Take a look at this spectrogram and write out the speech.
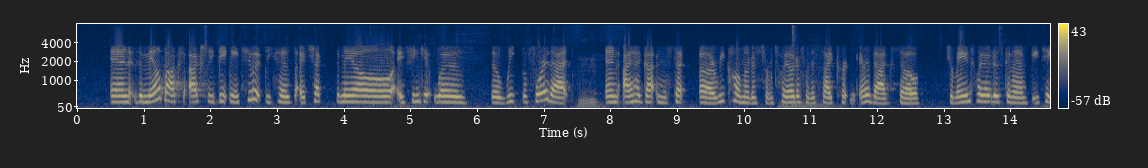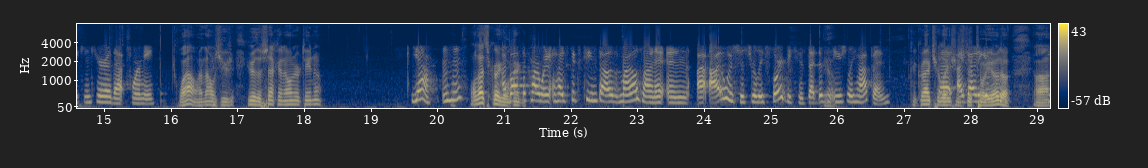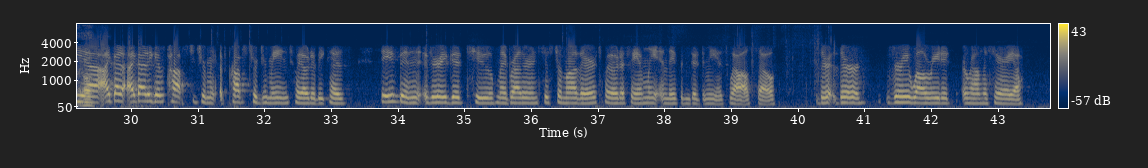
And the mailbox actually beat me to it because I checked the mail, I think it was the week before that, and I had gotten a set uh, recall notice from Toyota for the side curtain airbag. So Germain Toyota is going to be taking care of that for me. Wow, and that was your, you're the second owner, Tina? Yeah. hmm Well, that's great. I Well, bought the car when it had 16,000 miles on it, and I, I was just really floored because that doesn't Yeah. usually happen. Congratulations But to gotta give Toyota. Uh, yeah, I got I got to give props to Germain, props to Germain Toyota because they've been very good to my brother and sister-in-law. They're Toyota family, and they've been good to me as well. So they're they're very well rated around this area.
